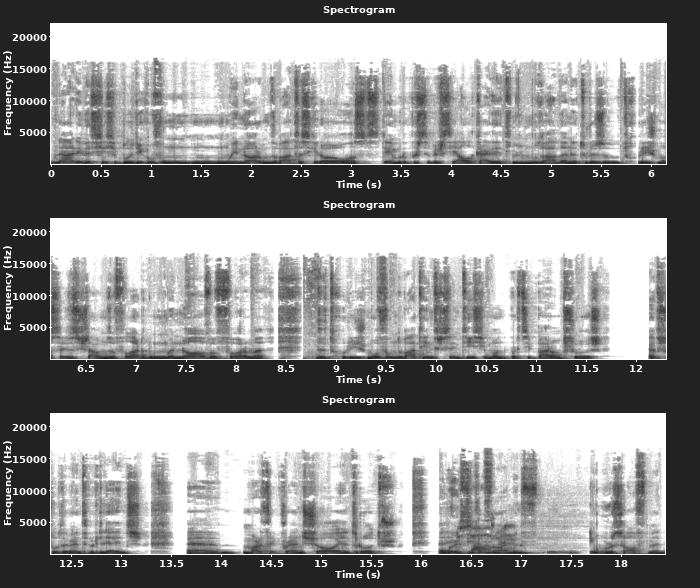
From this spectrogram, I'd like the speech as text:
na área da ciência política houve um, um, enorme debate a seguir ao 11 de setembro para saber se a Al-Qaeda tinha mudado a natureza do terrorismo, ou seja, se estávamos a falar de uma nova forma de terrorismo. Houve um debate interessantíssimo onde participaram pessoas absolutamente brilhantes, uh, Martha Crenshaw, entre outros. Uh, Bruce Hoffman. O Bruce Hoffman.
